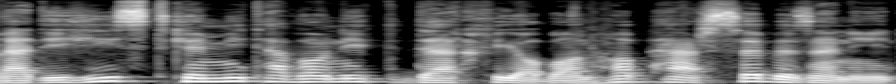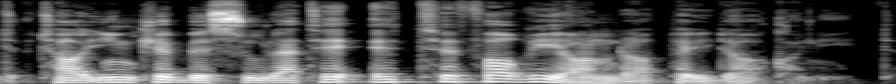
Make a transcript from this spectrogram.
بدیهی است که می توانید در خیابانها پرسه بزنید تا اینکه به صورت اتفاقی آن را پیدا کنید.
